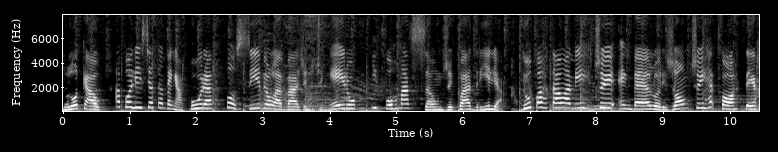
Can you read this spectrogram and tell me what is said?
No local, a polícia também apura possível lavagem de dinheiro e formação de quadrilha. Do portal Amirte, em Belo Horizonte, repórter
